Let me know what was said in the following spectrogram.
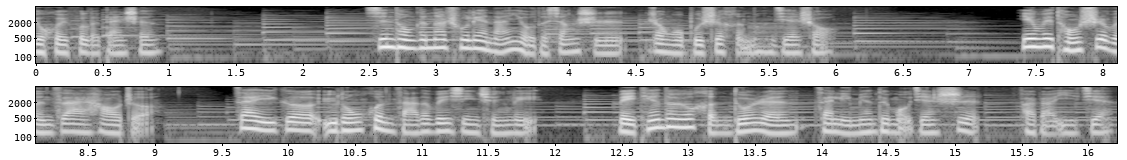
又恢复了单身，欣桐跟她初恋男友的相识让我不是很能接受，因为同是文字爱好者，在一个鱼龙混杂的微信群里，每天都有很多人在里面对某件事发表意见。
